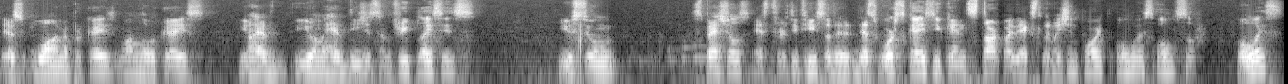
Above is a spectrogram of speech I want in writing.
There's one uppercase, one lowercase. You have you only have digits in three places. You assume specials as 33, so the, that's worst case. You can start by the exclamation point always, also, always.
